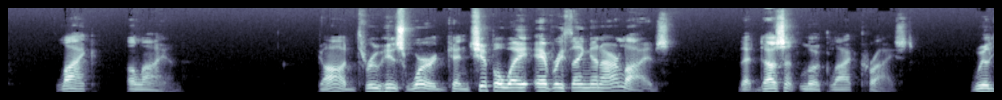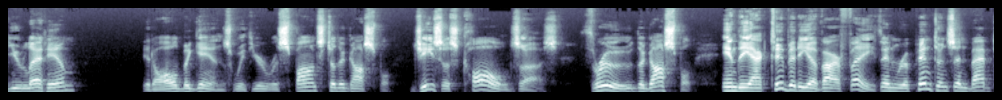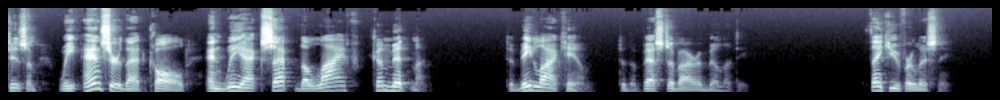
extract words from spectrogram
like a lion. God, through His Word, can chip away everything in our lives that doesn't look like Christ. Will you let Him? It all begins with your response to the gospel Jesus calls us through the gospel. In the activity of our faith, in repentance and baptism, we answer that call and we accept the life commitment to be like Him to the best of our ability. Thank you for listening.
